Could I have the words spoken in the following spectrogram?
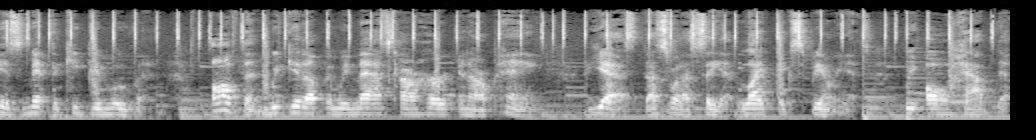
it's meant to keep you moving. Often we get up and we mask our hurt and our pain. Yes, that's what I said life experience. We all have them.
